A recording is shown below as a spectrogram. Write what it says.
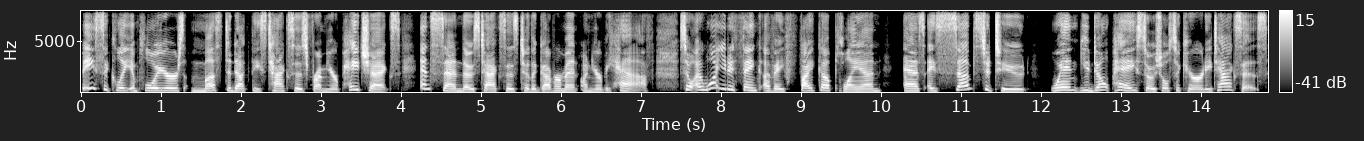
Basically, employers must deduct these taxes from your paychecks and send those taxes to the government on your behalf. So I want you to think of a FICA plan as a substitute when you don't pay Social Security taxes.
